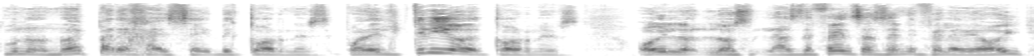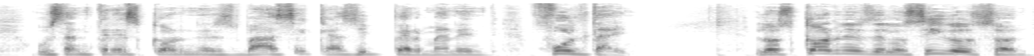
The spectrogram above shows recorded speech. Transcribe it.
bueno, no hay pareja de, corners, por el trío de corners. Hoy las defensas NFL de hoy usan tres corners base casi permanente, full time. Los corners de los Eagles son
